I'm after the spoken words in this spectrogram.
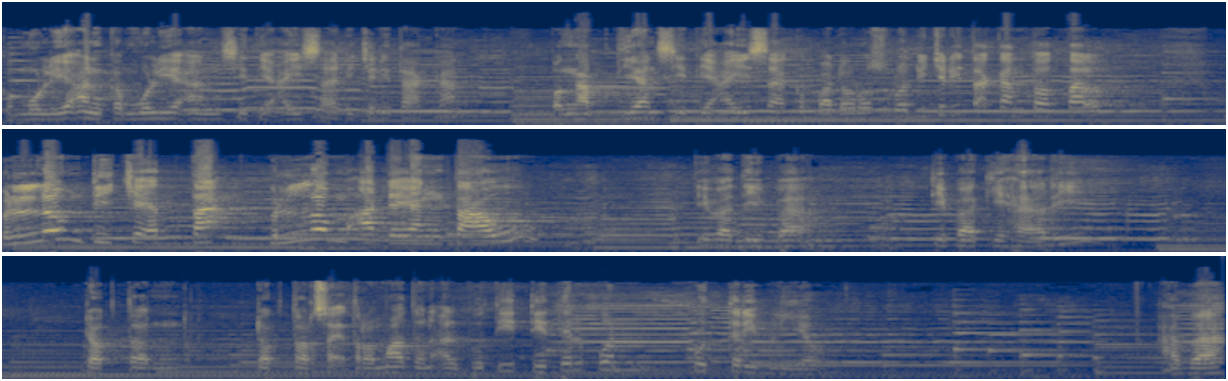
kemuliaan-kemuliaan Siti Aisyah diceritakan. Pengabdian Siti Aisyah kepada Rasulullah diceritakan total. Belum dicetak belum ada yang tahu. Tiba-tiba di pagi hari dokter dokter Said Ramadan Al Buti ditelepon putri beliau. Abah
